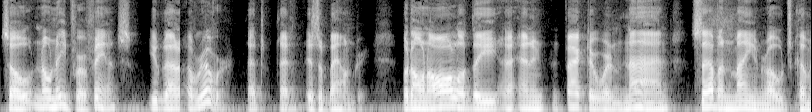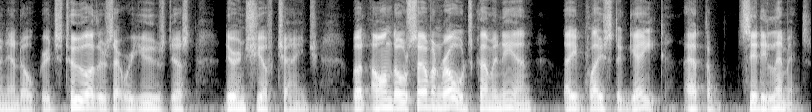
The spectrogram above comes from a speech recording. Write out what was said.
So, no need for a fence. You've got a river that, that is a boundary. But on all of the, uh, and in, in fact, there were nine, seven main roads coming into Oak Ridge, two others that were used just during shift change. But on those seven roads coming in, they placed a gate at the city limits.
